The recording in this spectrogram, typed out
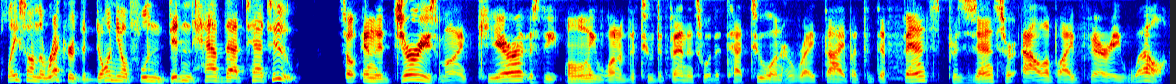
place on the record that Danielle Flynn didn't have that tattoo. So, in the jury's mind, Kiera is the only one of the two defendants with a tattoo on her right thigh, but the defense presents her alibi very well.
